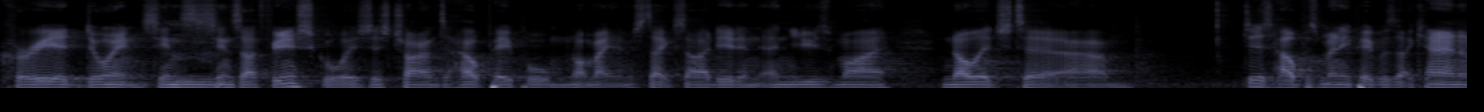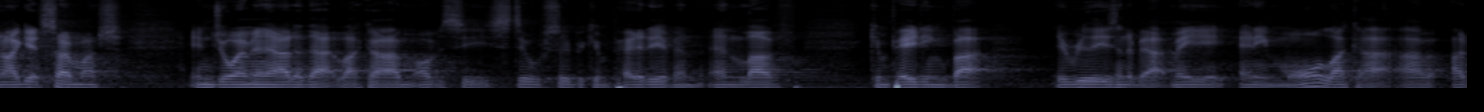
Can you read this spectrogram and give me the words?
career doing since since I finished school is just trying to help people not make the mistakes I did and, and use my knowledge to um, just help as many people as I can. And I get so much enjoyment out of that. Like I'm obviously still super competitive and, and love competing, but it really isn't about me anymore. Like I, I, I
